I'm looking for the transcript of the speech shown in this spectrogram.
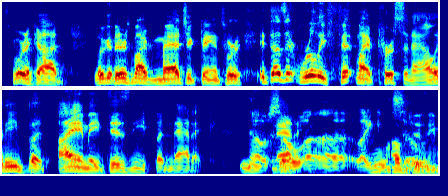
Swear to God, look at there's my magic bands. Where it doesn't really fit my personality, but I am a Disney fanatic. No, Fanatic. so uh, like Love so, Disney.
